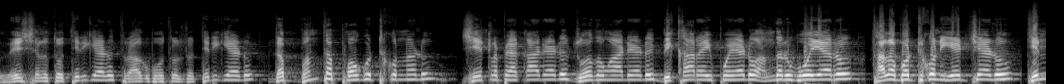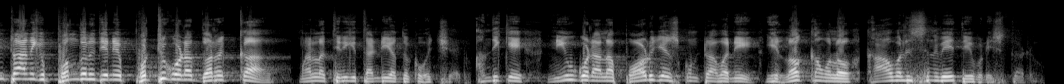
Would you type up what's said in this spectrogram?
వేశ్యలతో తిరిగాడు త్రాగుబోతులతో తిరిగాడు డబ్బంతా పోగొట్టుకున్నాడు చీట్ల పేకాడాడు జూదం ఆడాడు బికారైపోయాడు అందరూ పోయారు తల పట్టుకొని ఏడ్చాడు తినటానికి పొందులు తినే పొట్టు కూడా దొరక్క. మళ్ళా తిరిగి తండ్రి వద్దకు వచ్చాడు. అందుకే నీవు కూడా అలా పాడు చేసుకుంటావని ఈ లోకంలో కావలసినవే దేవుడిస్తాడు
